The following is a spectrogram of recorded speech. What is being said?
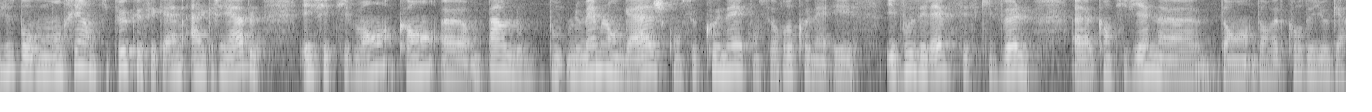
Juste pour vous montrer un petit peu que c'est quand même agréable, effectivement, quand euh, on parle le, même langage, qu'on se connaît, qu'on se reconnaît. Et, vos élèves, c'est ce qu'ils veulent euh, quand ils viennent euh, dans, votre cours de yoga.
